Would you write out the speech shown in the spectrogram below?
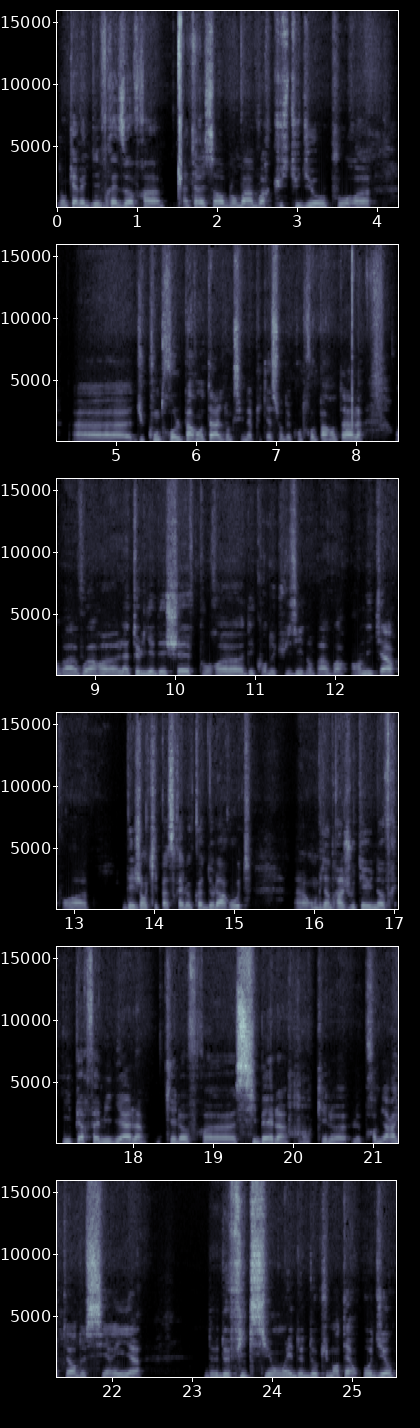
Donc, avec des vraies offres intéressantes. On va avoir QStudio pour euh, du contrôle parental, donc c'est une application de contrôle parental. On va avoir euh, l'atelier des chefs pour euh, des cours de cuisine. On va avoir Ornicar pour des gens qui passeraient le code de la route. On vient de rajouter une offre hyper familiale qui est l'offre Cybelle, donc qui est le, premier acteur de séries de, de, fiction et de documentaires audio.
